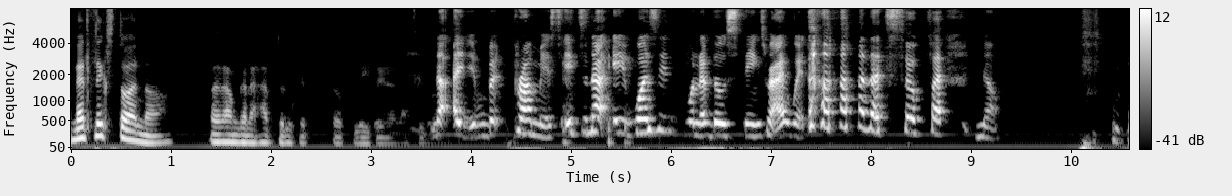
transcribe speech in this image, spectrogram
Netflix to, no? But I'm gonna have to look it up later na lang siguro. No, I, but promise, it's not. It wasn't one of those things where I went, "That's so fun." No,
